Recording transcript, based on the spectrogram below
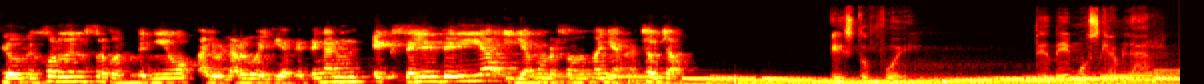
lo mejor de nuestro contenido a lo largo del día. Que tengan un excelente día y ya conversamos mañana. Chau, chau. Esto fue Tenemos que hablar.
